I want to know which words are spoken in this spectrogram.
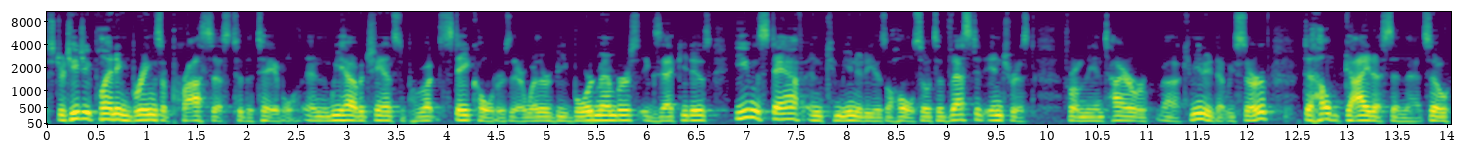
Strategic planning brings a process to the table, and we have a chance to put stakeholders there, whether it be board members, executives, even staff and community as a whole. So it's a vested interest from the entire uh, community that we serve to help guide us in that. So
